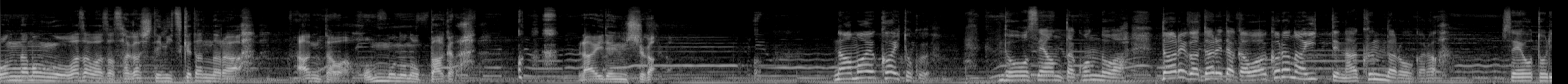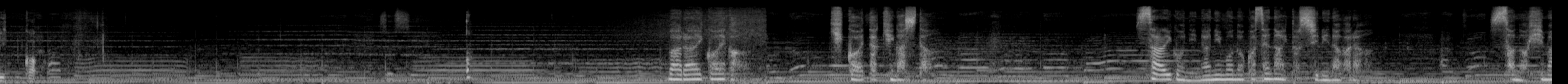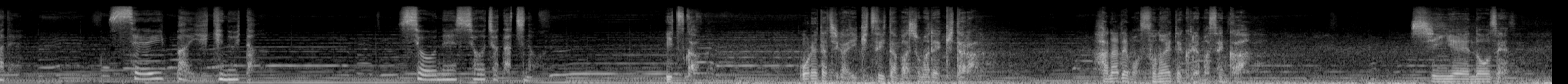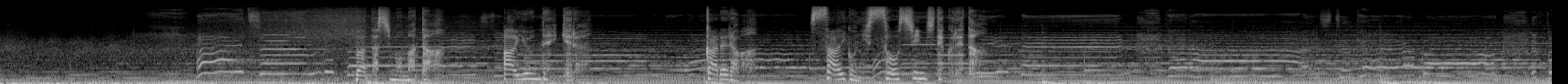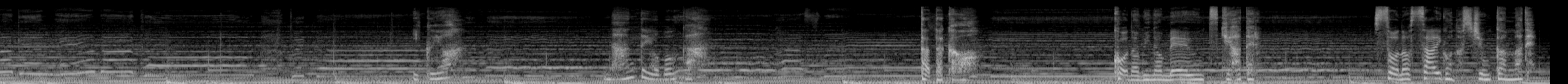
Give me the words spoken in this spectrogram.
こんなもんをわざわざ探して見つけたんならあんたは本物のバカだ。雷電シュガ名前書いとく。どうせあんた今度は誰が誰だかわからないって泣くんだろうから。セオトリッカ。笑い声が聞こえた気がした。最後に何も残せないと知りながらその日まで精一杯生き抜いた。少年少女たちの。いつか俺たちが行き着いた場所まで来たら花でも備えてくれませんか？新鋭農前。私もまた歩んでいける。彼らは最後にそう信じてくれた行くよ。なんて呼ぼうか。戦おう。好みの命運突き果てる。その最後の瞬間まで。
